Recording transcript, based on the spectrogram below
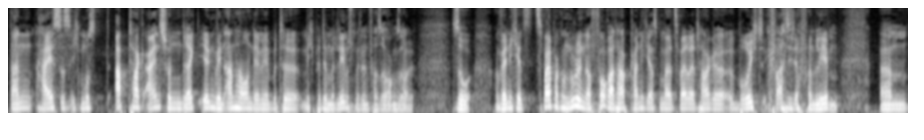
dann heißt es, ich muss ab Tag eins schon direkt irgendwen anhauen, der mir bitte, mich bitte mit Lebensmitteln versorgen soll. So. Und wenn ich jetzt zwei Packungen Nudeln auf Vorrat habe, kann ich erstmal zwei, drei Tage beruhigt quasi davon leben. Ähm,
